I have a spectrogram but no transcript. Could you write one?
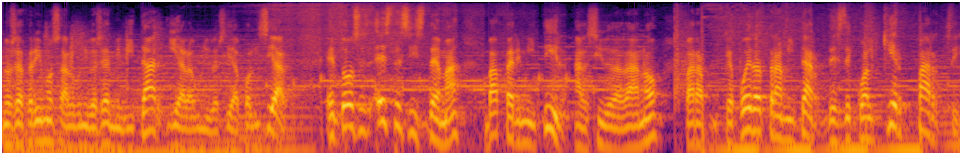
Nos referimos a la Universidad Militar y a la Universidad Policial. Entonces, este sistema va a permitir al ciudadano para que pueda tramitar desde cualquier parte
